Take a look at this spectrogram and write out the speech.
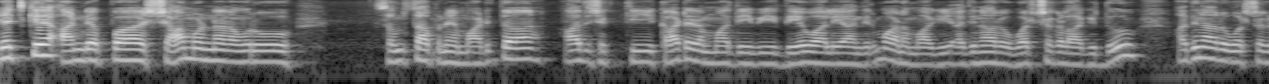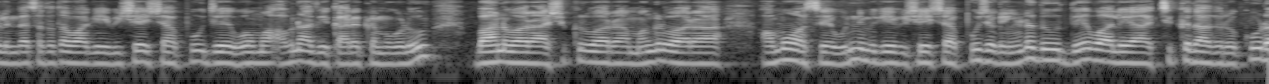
ಎಚ್ ಕೆ ಆಂಡ್ಯಪ್ಪ, ಶಾಮಣ್ಣನವರು ಸಂಸ್ಥಾಪನೆ ಮಾಡಿದ್ದ ಆದಿಶಕ್ತಿ ಕಾಟೇರಮ್ಮ ದೇವಿ ದೇವಾಲಯ ನಿರ್ಮಾಣವಾಗಿ ಹದಿನಾರು ವರ್ಷಗಳಾಗಿದ್ದು, ಹದಿನಾರು ವರ್ಷಗಳಿಂದ ಸತತವಾಗಿ ವಿಶೇಷ ಪೂಜೆ, ಹೋಮ ಅವನಾದಿ ಕಾರ್ಯಕ್ರಮಗಳು ಭಾನುವಾರ, ಶುಕ್ರವಾರ, ಮಂಗಳವಾರ, ಅಮಾವಾಸ್ಯೆ, ಹುಣ್ಣಿಮೆಗೆ ವಿಶೇಷ ಪೂಜೆಗಳು ನಡೆದು ದೇವಾಲಯ ಚಿಕ್ಕದಾದರೂ ಕೂಡ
